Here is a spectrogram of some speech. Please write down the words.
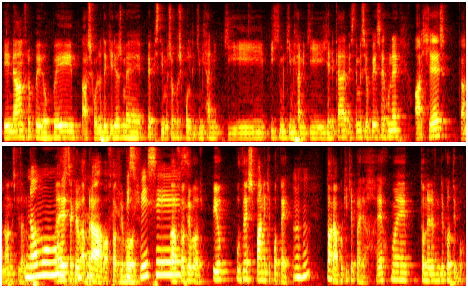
Είναι άνθρωποι οι οποίοι ασχολούνται κυρίως με επιστήμες όπως η πολιτική μηχανική, η χημική μηχανική, γενικά επιστήμες οι οποίες έχουν αρχές, κανόνες κτλ. Νόμους. Έτσι ακριβώς, μπράβο, αυτό ακριβώς. Της φύσης. Αυτό ακριβώς. Ή που δεν σπάνε και ποτε Τώρα από εκεί και πέρα έχουμε τον ερευνητικό τύπο.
